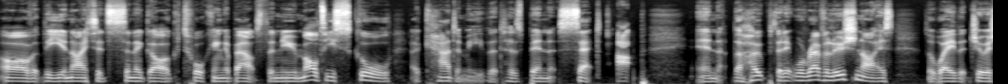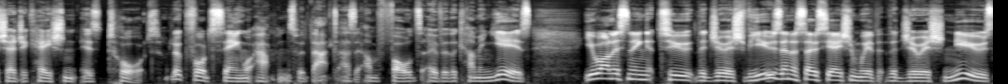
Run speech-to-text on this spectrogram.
of the United Synagogue, talking about the new multi school academy that has been set up in the hope that it will revolutionize the way that Jewish education is taught. Look forward to seeing what happens with that as it unfolds over the coming years. You are listening to The Jewish Views in association with The Jewish News.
